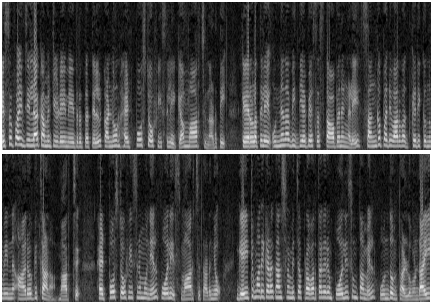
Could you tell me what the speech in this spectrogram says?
എസ് എഫ് ഐ ജില്ലാ കമ്മിറ്റിയുടെ നേതൃത്വത്തിൽ കണ്ണൂർ ഹെഡ് പോസ്റ്റ് ഓഫീസിലേക്ക് മാർച്ച് നടത്തി. കേരളത്തിലെ ഉന്നത വിദ്യാഭ്യാസ സ്ഥാപനങ്ങളെ സംഘപരിവാർ വത്കരിക്കുന്നുവെന്ന് ആരോപിച്ചാണ് മാർച്ച്. ഹെഡ് പോസ്റ്റ് ഓഫീസിന് മുന്നിൽ പോലീസ് മാർച്ച് തടഞ്ഞു. ഗേറ്റ് മറികടക്കാൻ ശ്രമിച്ച പ്രവർത്തകരും പോലീസും തമ്മിൽ ഉന്തും തള്ളുമുണ്ടായി.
